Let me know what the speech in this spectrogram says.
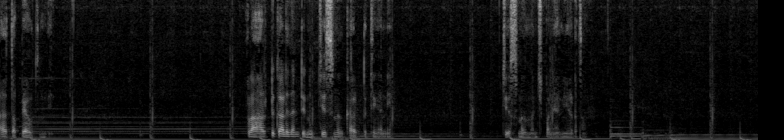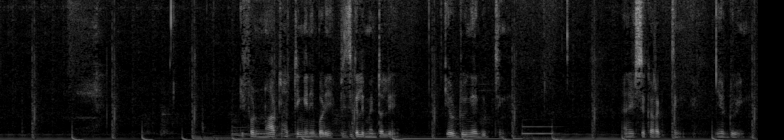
అది తప్పే అవుతుంది. అక్కడ హర్ట్ కాలేదంటే నువ్వు చేస్తున్నది కరెక్ట్ థింగ్ అని చేస్తున్నది మంచి పని అని అర్థం. If you not hurting anybody physically mentally you're doing a good thing and it's a correct thing you're doing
